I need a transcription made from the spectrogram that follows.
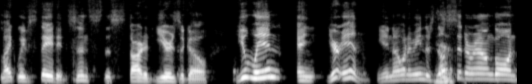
like we've stated since this started years ago, you win and you're in. You know what I mean? There's no Yeah. sitting around going,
